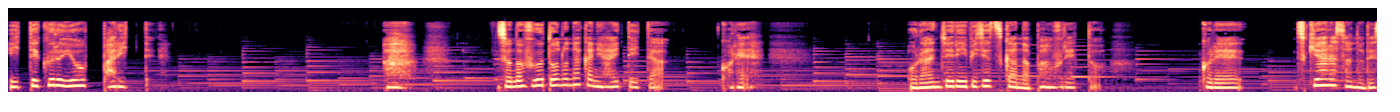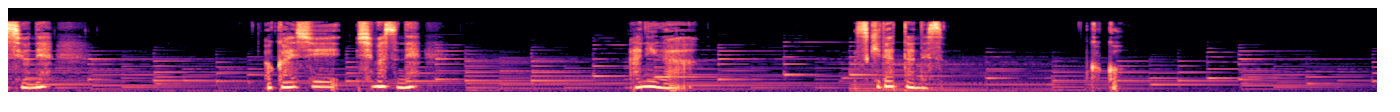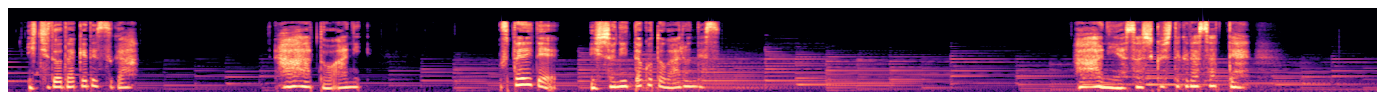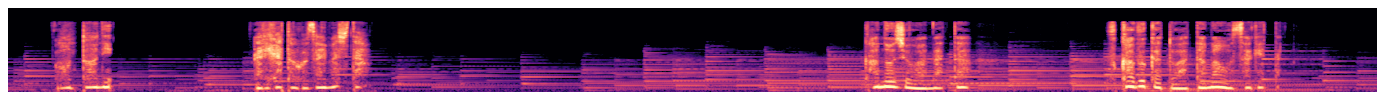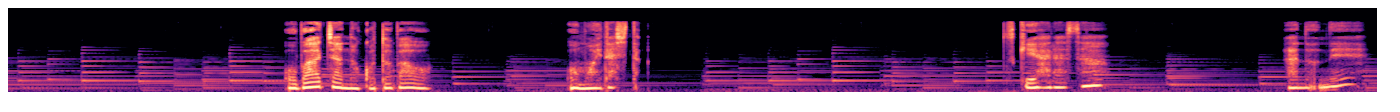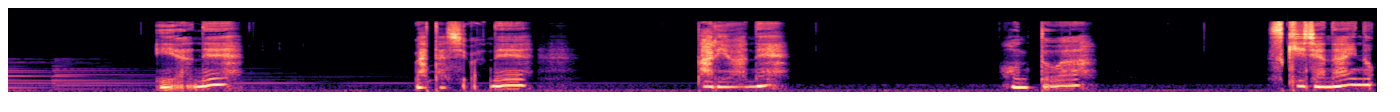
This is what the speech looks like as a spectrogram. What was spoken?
行ってくるよパリって。あその封筒の中に入っていたこれオランジェリー美術館のパンフレット。これ月原さんのですよね。お返ししますね。兄が好きだったんです。ここ。一度だけですが。母と兄。二人で一緒に行ったことがあるんです。母に優しくしてくださって本当にありがとうございました。彼女はまた深々と頭を下げた。おばあちゃんの言葉を思い出した。月原さん。あのね。いやね。私はね。パリはね。本当は好きじゃないの。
